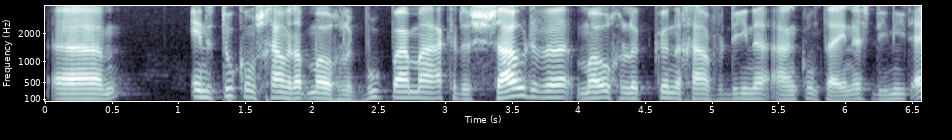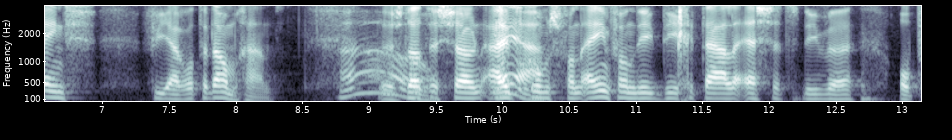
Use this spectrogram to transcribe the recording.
Ehm, in de toekomst gaan we dat mogelijk boekbaar maken. Dus zouden we mogelijk kunnen gaan verdienen aan containers die niet eens via Rotterdam gaan. Dus dat Oh. is zo'n ja. uitkomst van een van die digitale assets die we op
